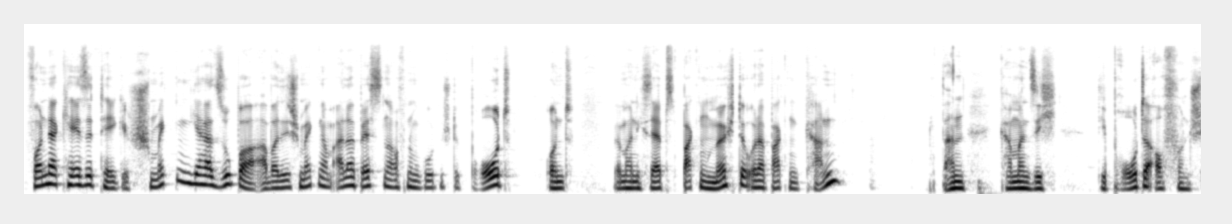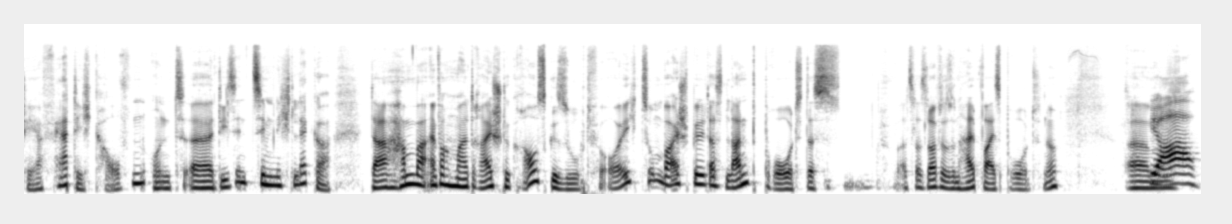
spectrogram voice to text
von der Käsetheke schmecken ja super, aber sie schmecken am allerbesten auf einem guten Stück Brot. Und wenn man nicht selbst backen möchte oder backen kann, dann kann man sich die Brote auch von Share fertig kaufen und äh, die sind ziemlich lecker. Da haben wir einfach mal drei Stück rausgesucht für euch. Zum Beispiel das Landbrot, das, als was läuft das, so ein Halbweißbrot, ne? Ähm, ja,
